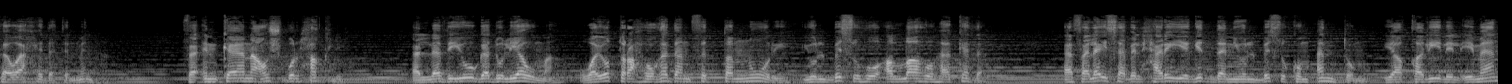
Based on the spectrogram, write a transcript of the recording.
كواحدة منها فإن كان عشب الحقل الذي يوجد اليوم ويطرح غدا في التنور يلبسه الله هكذا. أفليس بالحري جدا يلبسكم أنتم يا قليل الإيمان؟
